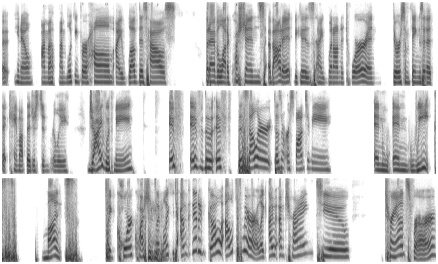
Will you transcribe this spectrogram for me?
uh, you know I'm a, I'm looking for a home. I love this house, but I have a lot of questions about it because I went on a tour and there were some things that that came up that just didn't really jive with me. If if the if the seller doesn't respond to me in in weeks, months, to core questions. I'm like, I'm gonna go elsewhere. Like I'm, I'm trying to transfer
